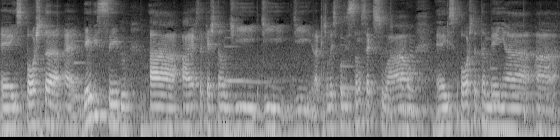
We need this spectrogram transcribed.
é, exposta é, desde cedo a, a essa questão de, de, de, a questão da exposição sexual, uhum. é, exposta também a,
